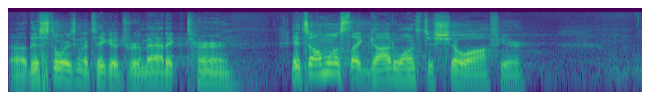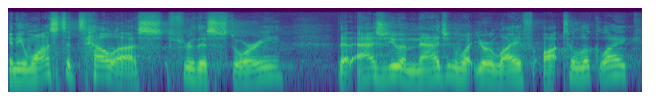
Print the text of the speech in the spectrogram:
uh, this story is going to take a dramatic turn. It's almost like God wants to show off here. And He wants to tell us through this story that as you imagine what your life ought to look like,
